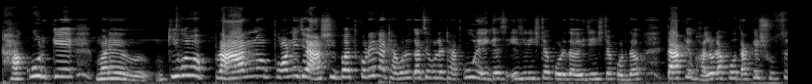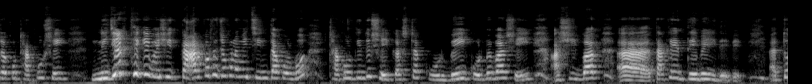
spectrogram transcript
ঠাকুরকে মানে কি বলব, প্রাণপণে যে আশীর্বাদ করে না, ঠাকুরের কাছে বলে, ঠাকুর, এই এই জিনিসটা করে দাও, এই জিনিসটা করে দাও, তাকে ভালো রাখো, তাকে সুস্থ রাখো, ঠাকুর সেই নিজের থেকে বেশি, তার কথা যখন আমি চিন্তা করব, ঠাকুর কিন্তু সেই কাজটা করবেই করবে বা সেই আশীর্বাদ তাকে দেবেই দেবে। আহ, তো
